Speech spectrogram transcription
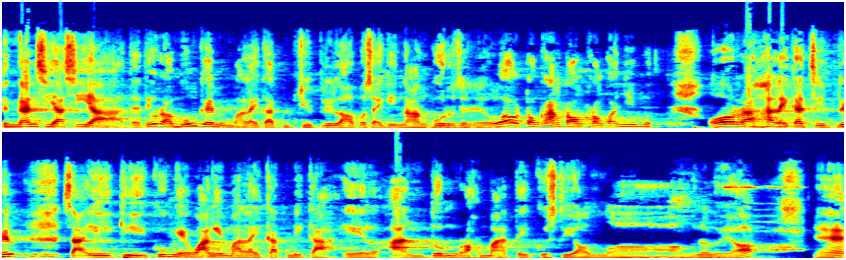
dengan sia-sia. Jadi ora mungkin malaikat Jibril lah apa saiki nganggur jadi oh tongkrang-tongkrong kok nyimut. Ora malaikat Jibril saiki ku ngewangi malaikat Mikail andum rahmati Gusti Allah. Ngono lho ya. Eh,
